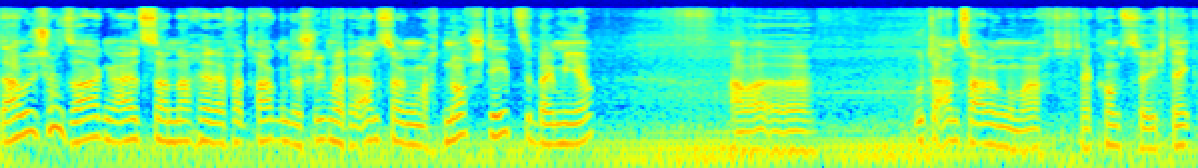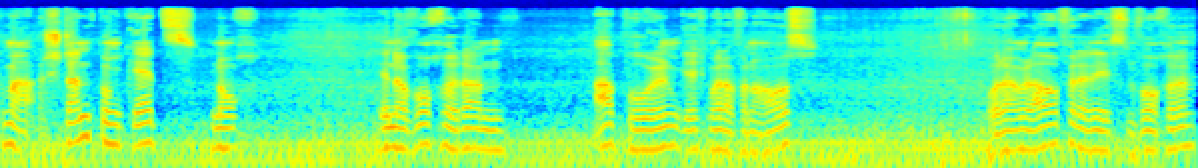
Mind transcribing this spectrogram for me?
da muss ich schon sagen, als dann nachher der Vertrag unterschrieben hat, der Anzeigen macht, noch steht sie bei mir. Aber gute Anzahlung gemacht. Da kommst du, ich denke mal, Standpunkt jetzt noch in der Woche dann abholen, gehe ich mal davon aus. Oder im Laufe der nächsten Woche.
